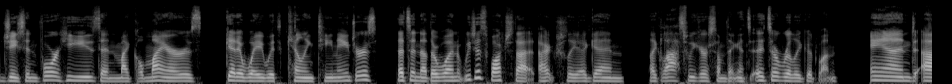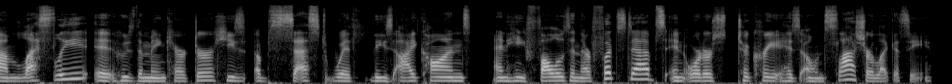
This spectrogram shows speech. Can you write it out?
Jason Voorhees and Michael Myers get away with killing teenagers. That's another one. We just watched that actually again like last week or something. It's it's a really good one. And um, Leslie, it, who's the main character, he's obsessed with these icons and he follows in their footsteps in order to create his own slasher legacy.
